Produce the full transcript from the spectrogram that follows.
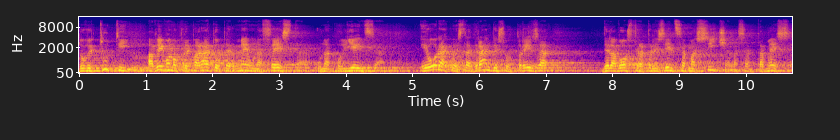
dove tutti avevano preparato per me una festa, un'accoglienza. E ora questa grande sorpresa della vostra presenza massiccia, la Santa Messa.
